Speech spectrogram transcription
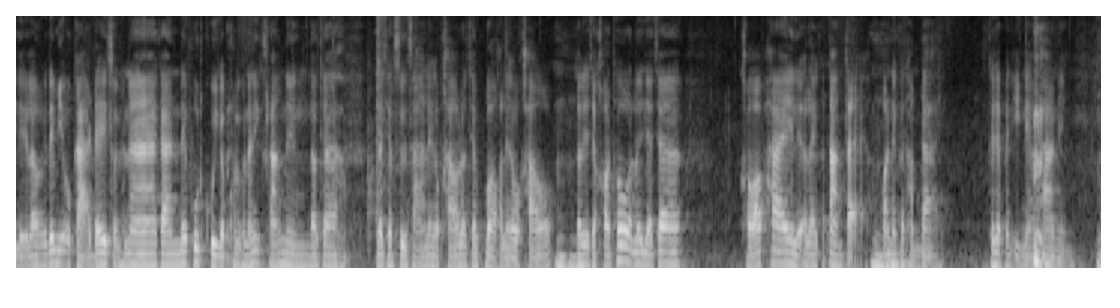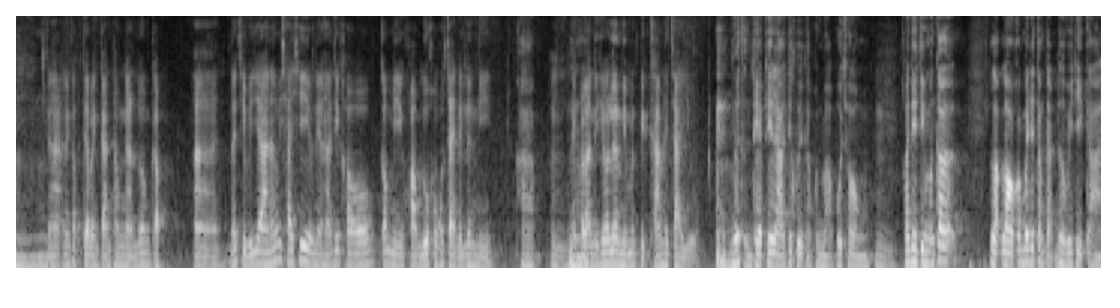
หรือเราได้มีโอกาสได้สนทนาการได้พูดคุยกับคนคนนั้นอีกครั้งหนึ่งเราจะเราจะสื่อสารอะไรกับเขา เราจะบอกอะไรกับเขา เราอยากจะขอโทษเราอยากจะขออภัยหรืออะไรก็ตามแต่เพราะนั้นก็ทำได้ ก็จะเป็นอีกแนวทางหนึ่ง นะฮะอันนี้ก็จะเป็นการทำงานร่วมกับนักจิตวิทยานักวิชาชีพเนี่ยฮะที่เขาก็มีความรู้ความเข้าใจในเรื่องนี้ครับในกรณีที่ว่าเรื่องนี้มันติดค้างในใจอยู่นึกถึงเทปที่แล้วที่คุยกับคุณหมอผู้ชงก็จริงๆมันก็เราเราก็ไม่ได้จำกัดเรื่องวิธีการ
